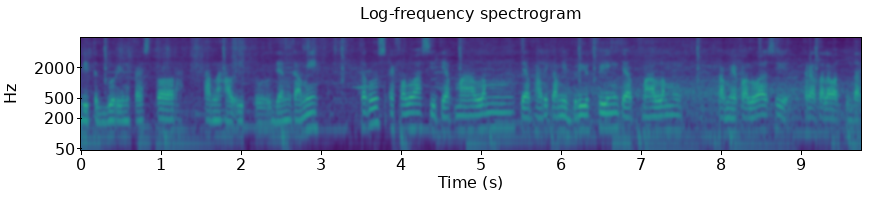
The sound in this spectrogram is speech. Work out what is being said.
ditegur investor karena hal itu dan kami terus evaluasi tiap malam, tiap hari kami briefing, tiap malam kami evaluasi kereta lewat bentar.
